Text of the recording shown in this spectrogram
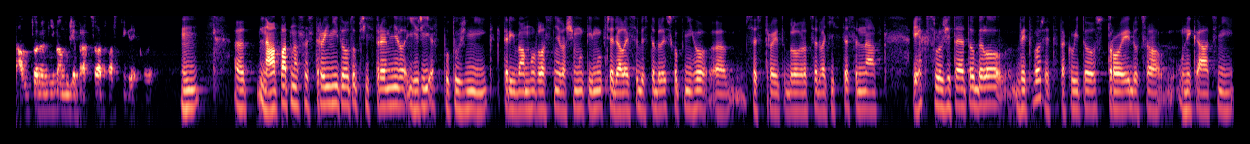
autonomním a může pracovat vlastně kdekoliv. Hmm. Eh, nápad na sestrojení tohoto přístroje měl Jiří F. Potužník, který vám ho vlastně vašemu týmu předal, jestli byste byli schopni ho eh, sestrojit. To bylo v roce 2017. Jak složité to bylo vytvořit takovýto stroj docela unikátní?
